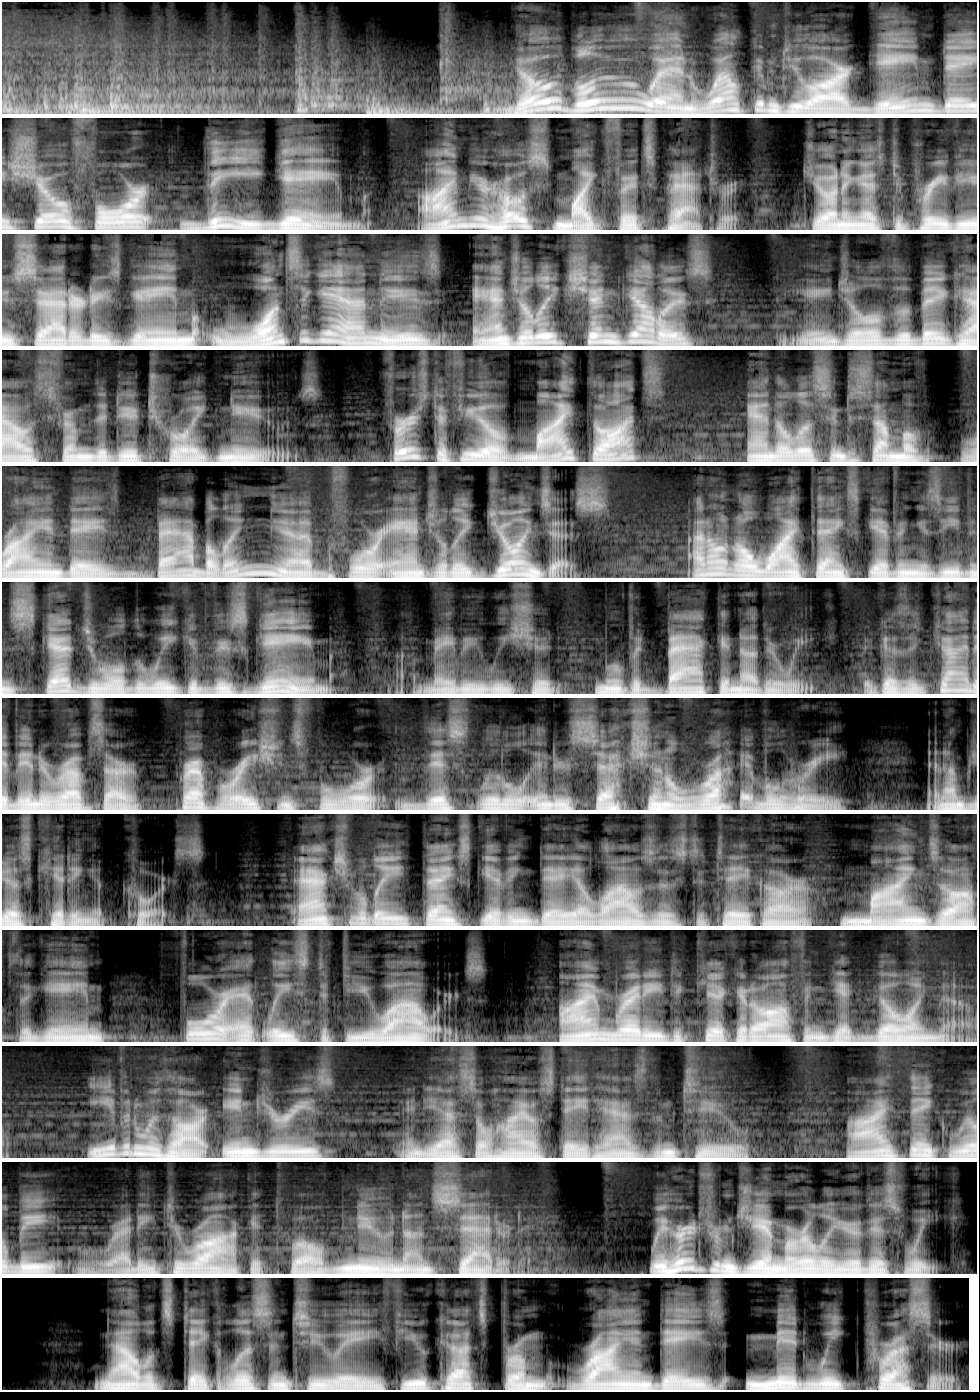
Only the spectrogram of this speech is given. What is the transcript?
Go Blue, and welcome to our game day show for The Game. I'm your host, Mike Fitzpatrick. Joining us to preview Saturday's game once again is Angelique Chengelis, the angel of the big house from the Detroit News. First, a few of my thoughts and a listen to some of Ryan Day's babbling uh, before Angelique joins us. I don't know why Thanksgiving is even scheduled the week of this game. Uh, maybe we should move it back another week because it kind of interrupts our preparations for this little intersectional rivalry. And I'm just kidding, of course. Actually, Thanksgiving Day allows us to take our minds off the game for at least a few hours. I'm ready to kick it off and get going, though. Even with our injuries, and yes, Ohio State has them too, I think we'll be ready to rock at 12 noon on Saturday. We heard from Jim earlier this week. Now let's take a listen to a few cuts from Ryan Day's midweek presser.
